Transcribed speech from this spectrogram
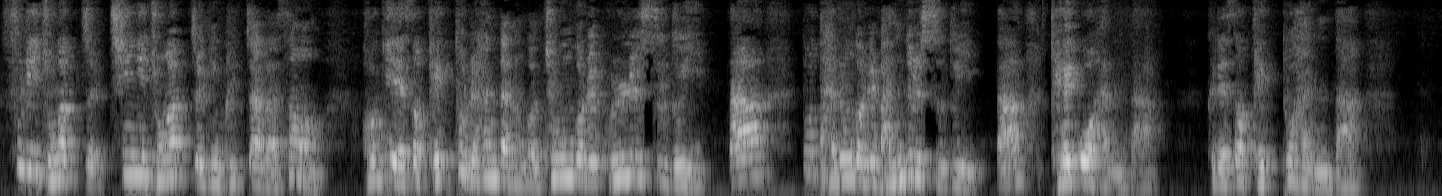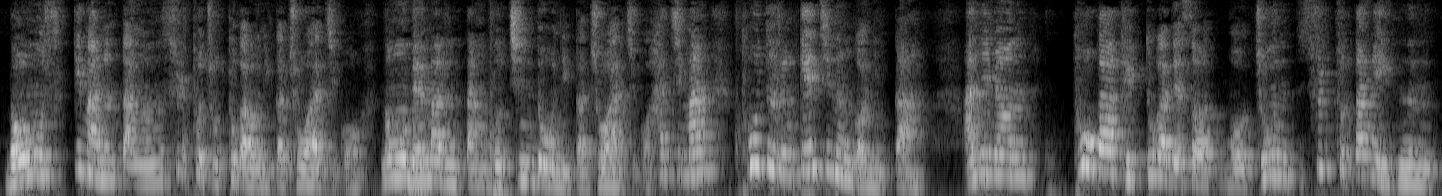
술이 종합적 진이 종합적인 글자라서 거기에서 객토를 한다는 건 좋은 거를 고를 수도 있다. 또 다른 거를 만들 수도 있다. 개고한다. 그래서 객토한다. 너무 습기 많은 땅은 술토 조토가 오니까 좋아지고 너무 메마른 땅도 진도 오니까 좋아지고 하지만 토들은 깨지는 거니까 아니면 토가 객토가 돼서 뭐 좋은 술토 땅에 있는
